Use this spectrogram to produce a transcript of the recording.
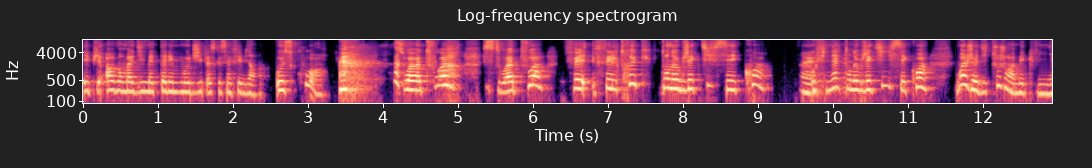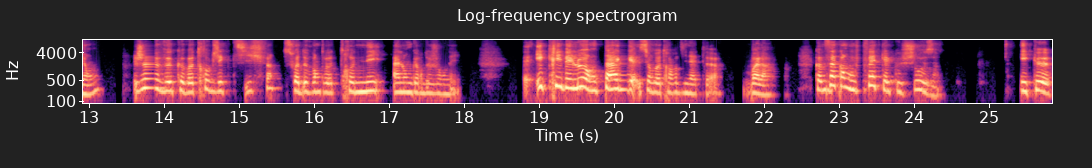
et puis, oh, on m'a dit de mettre tel emoji parce que ça fait bien. Au secours Soit toi, soit toi, fais, fais le truc. Ton objectif, c'est quoi? Au final, ton objectif, c'est quoi? Moi, je dis toujours à mes clients, je veux que votre objectif soit devant votre nez à longueur de journée. Écrivez-le en tag sur votre ordinateur. Voilà. Comme ça, quand vous faites quelque chose et que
